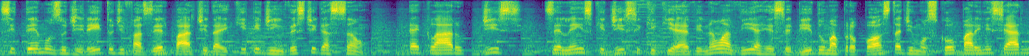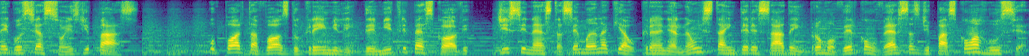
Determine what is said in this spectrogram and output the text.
Se temos o direito de fazer parte da equipe de investigação. É claro, disse. Zelensky disse que Kiev não havia recebido uma proposta de Moscou para iniciar negociações de paz. O porta-voz do Kremlin, Dmitry Peskov, disse nesta semana que a Ucrânia não está interessada em promover conversas de paz com a Rússia.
